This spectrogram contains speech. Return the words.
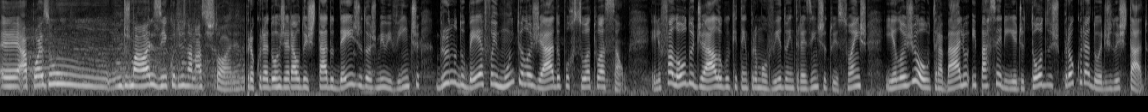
é, após um, um dos maiores ícones da nossa história. Procurador-Geral do Estado desde 2020, Bruno Dubê foi muito elogiado por sua atuação. Ele falou do diálogo que tem promovido entre as instituições e elogiou o trabalho e parceria de todos os procuradores do Estado.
